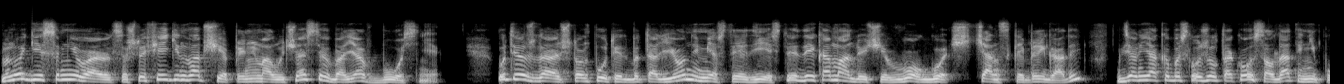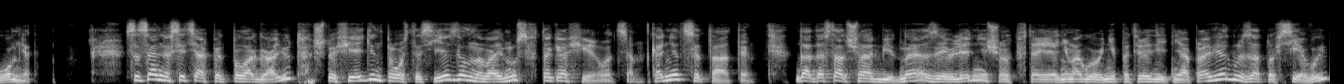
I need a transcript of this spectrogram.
Многие сомневаются, что Фейгин вообще принимал участие в боях в Боснии. Утверждают, что он путает батальоны, место их действия, да и командующий Вогощанской бригадой, где он якобы служил, такого солдаты не помнят. В социальных сетях предполагают, что Фейгин просто съездил на войну сфотографироваться. Конец цитаты. Да, достаточно обидное заявление, еще раз повторяю, я не могу его ни подтвердить, ни опровергнуть, зато все вы,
